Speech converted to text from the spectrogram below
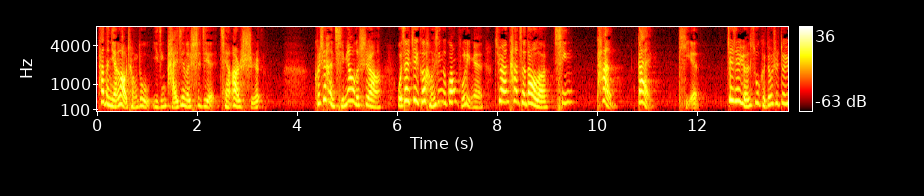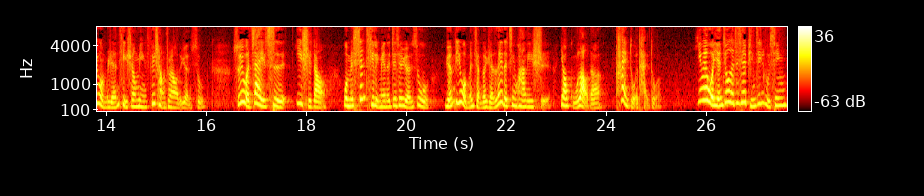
它的年老程度已经排进了世界前二十。可是很奇妙的是啊，我在这颗恒星的光谱里面，居然探测到了氢、碳、钙、铁这些元素，可都是对于我们人体生命非常重要的元素。所以我再一次意识到，我们身体里面的这些元素，远比我们整个人类的进化历史要古老的太多太多。因为我研究的这些平金属星，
